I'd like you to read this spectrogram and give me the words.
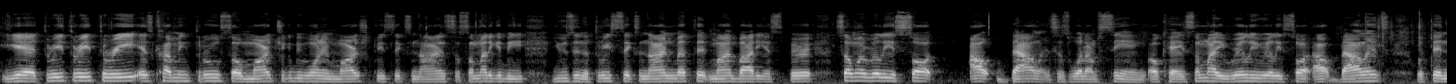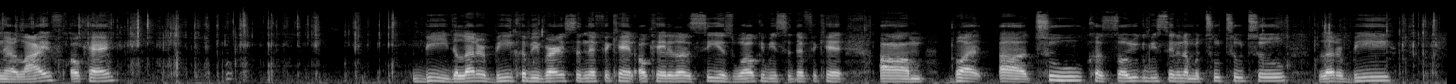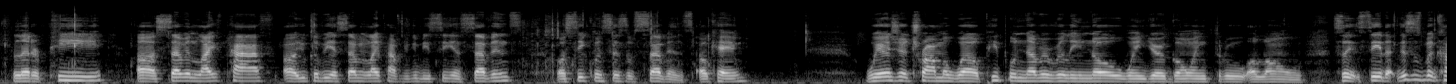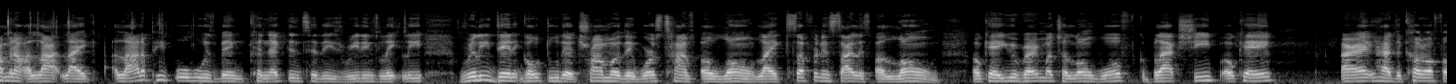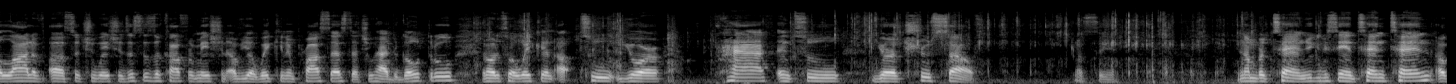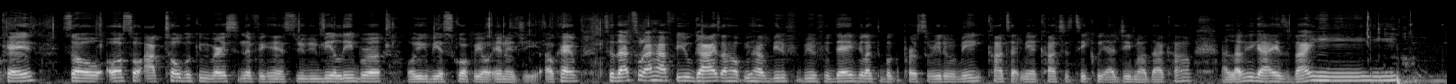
Yeah, 333 is coming through. So March, you could be born in March 369. So somebody could be using the 369 method, mind, body, and spirit. Someone really sought out balance is what I'm seeing. Okay, somebody really, really sought out balance within their life. Okay. B, the letter B could be very significant. Okay, the letter C as well could be significant. Um, but uh, two, because so you can be sending number 222, letter B, letter P, uh, seven life path. Uh, you could be a seven life path. You could be seeing sevens or sequences of sevens, okay? Where's your trauma well? People never really know when you're going through alone. So see this has been coming out a lot. Like a lot of people who has been connecting to these readings lately really did go through their trauma, their worst times alone. Like suffered in silence alone. Okay, you're very much a lone wolf, black sheep. Okay. All right, had to cut off a lot of uh, situations. This is a confirmation of your awakening process that you had to go through in order to awaken up to your path into your true self. Let's see. Number 10. You can be seeing 10, 10, okay? So also October could be very significant. So you can be a Libra or you could be a Scorpio energy, okay? So that's what I have for you guys. I hope you have a beautiful, beautiful day. If you'd like to book a personal reading with me, contact me at consciousqueen at gmail.com. I love you guys. Bye.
